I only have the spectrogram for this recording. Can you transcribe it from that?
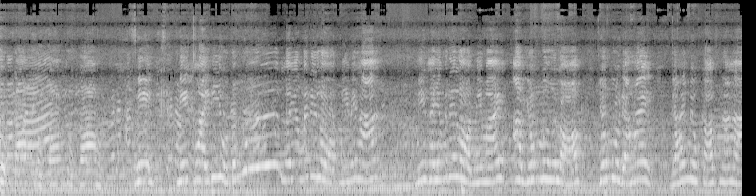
ถูกต้องถูกต้องถูกต้องมีมีใครที่อยู่ตรงนู้นแล้วยังไม่ได้โหลดมีไหมคะ มีใครยังไม่ได้โหลดมีไหมอ้าวยกมือเหรอ ยกมือเดี๋ยวให้เดี๋ยวให้มิวกัฟนะคะ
